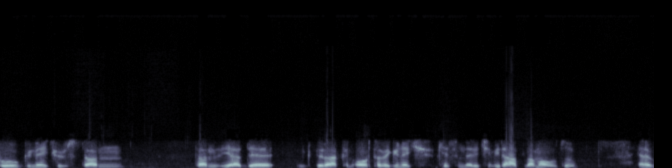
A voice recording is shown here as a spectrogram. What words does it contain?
Bu Güney Kürdistan'dan ziyade Irak'ın orta ve güney kesimleri için bir rahatlama oldu. Yani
